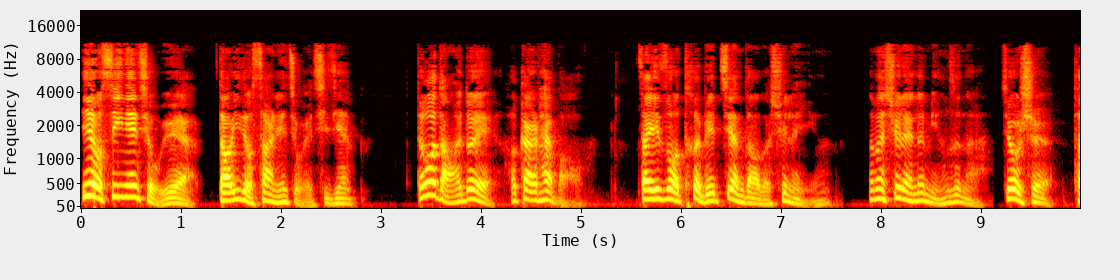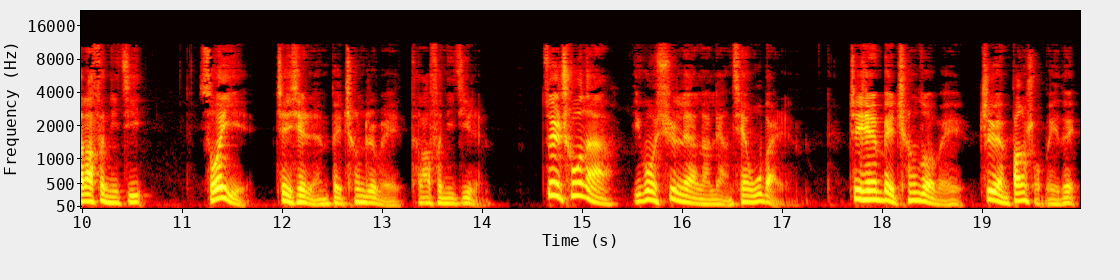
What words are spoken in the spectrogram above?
一九四一年九月到一九四二年九月期间，德国党卫队和盖尔太保。在一座特别建造的训练营，那么训练的名字呢，就是特拉夫尼基，所以这些人被称之为特拉夫尼基人。最初呢，一共训练了两千五百人，这些人被称作为志愿帮手卫队。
